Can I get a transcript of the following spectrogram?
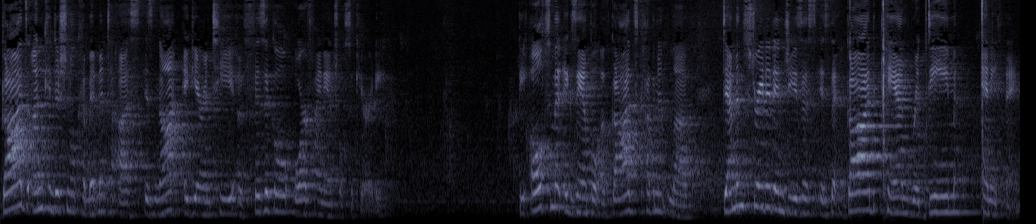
God's unconditional commitment to us is not a guarantee of physical or financial security. The ultimate example of God's covenant love demonstrated in Jesus is that God can redeem anything.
